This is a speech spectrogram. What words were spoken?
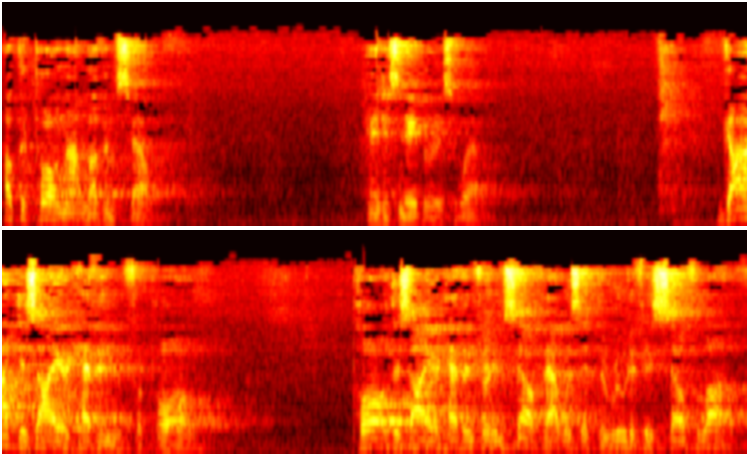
how could Paul not love himself? and his neighbor as well. God desired heaven for Paul. Paul desired heaven for himself. That was at the root of his self love.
